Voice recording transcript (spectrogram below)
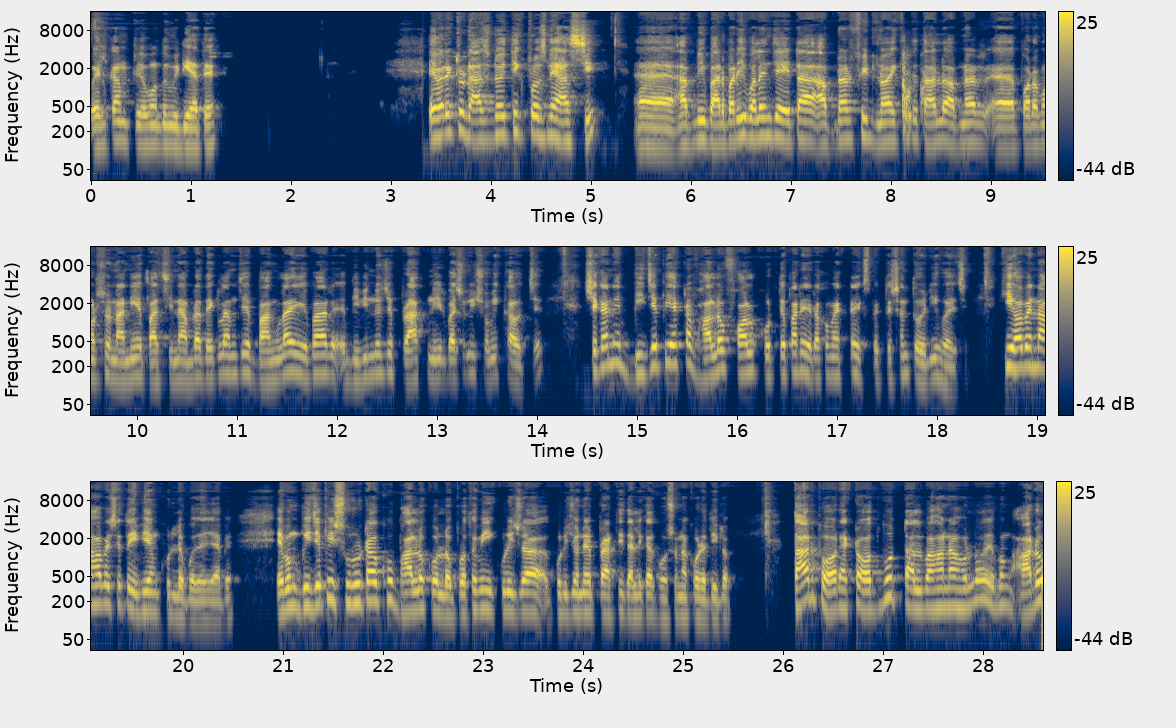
ওয়েলকাম প্রিয় বন্ধু মিডিয়াতে। এবার একটু রাজনৈতিক প্রশ্নে আসছি। আপনি বারবারই বলেন যে এটা আপনার ফিল্ড নয়, কিন্তু তাহলে আপনার পরামর্শ না নিয়ে পাচ্ছি না। আমরা দেখলাম যে বাংলায় এবার বিভিন্ন যে প্রাক নির্বাচনী সমীক্ষা হচ্ছে, সেখানে বিজেপি একটা ভালো ফল করতে পারে এরকম একটা এক্সপেকটেশন তৈরি হয়েছে। কি হবে না হবে সে তো ইভিএম খুললে বোঝা যাবে। এবং বিজেপি শুরুটাও খুব ভালো করল। প্রথমেই কুড়ি কুড়ি জনের প্রার্থী তালিকা ঘোষণা করে দিল। তারপর একটা অদ্ভুত টালবাহানা হলো এবং আরও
